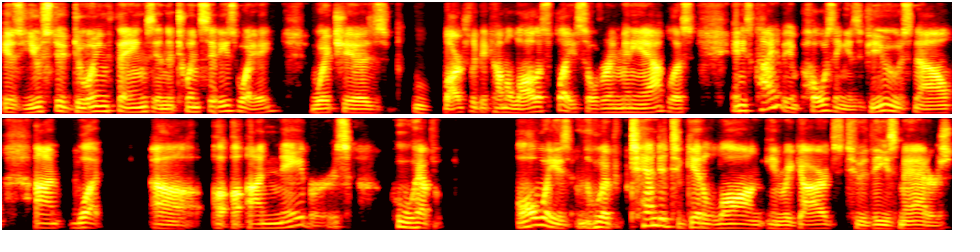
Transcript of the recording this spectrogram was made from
is used to doing things in the Twin Cities way, which is largely become a lawless place over in Minneapolis. And he's kind of imposing his views now on what uh, uh on neighbors who have always who have tended to get along in regards to these matters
